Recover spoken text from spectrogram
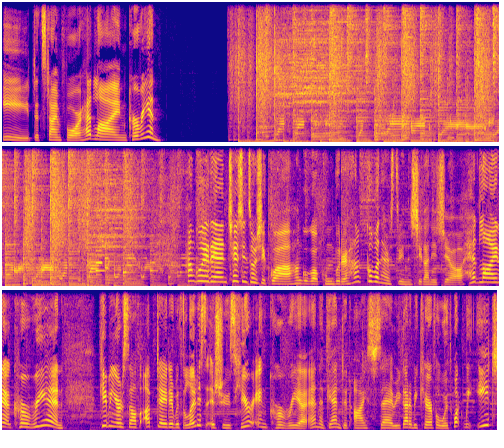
eat. It's time for Headline Korean. 대한 최신 소식과 한국어 공부를 한꺼번에 할 수 있는 시간이죠. Headline Korean. Keeping yourself updated with the latest issues here in Korea. And again, did I say we got to be careful with what we eat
